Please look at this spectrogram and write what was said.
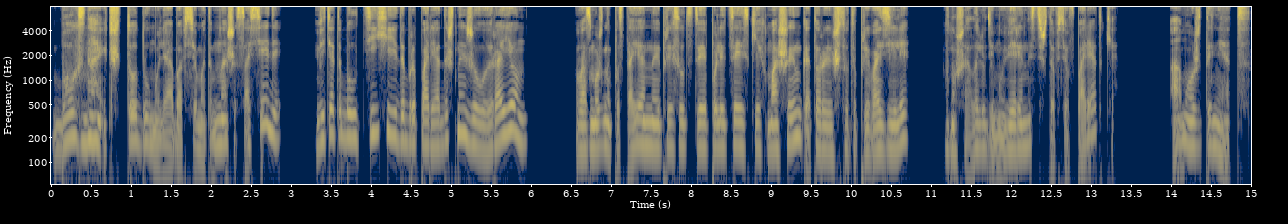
Бог знает, что думали обо всем этом наши соседи, ведь это был тихий и добропорядочный жилой район. Возможно, постоянное присутствие полицейских машин, которые что-то привозили, внушало людям уверенность, что все в порядке. А может и нет.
